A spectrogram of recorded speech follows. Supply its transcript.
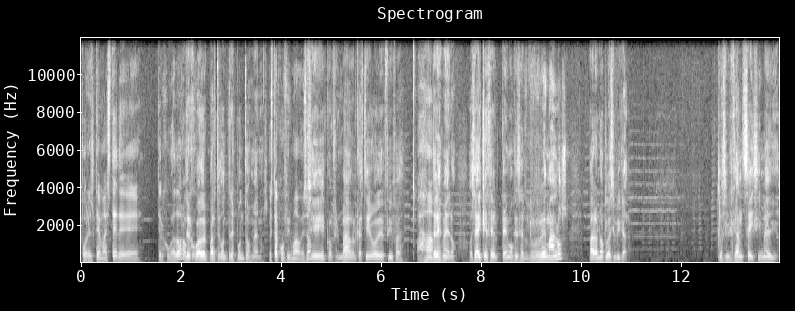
Por el tema este de, del jugador. ¿o Del jugador parte con tres puntos menos. ¿Está confirmado eso? Sí, confirmado, el castigo de FIFA. Ajá. Tres menos. O sea, hay que ser, tenemos que ser re malos para no clasificar. Clasifican seis y medio.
